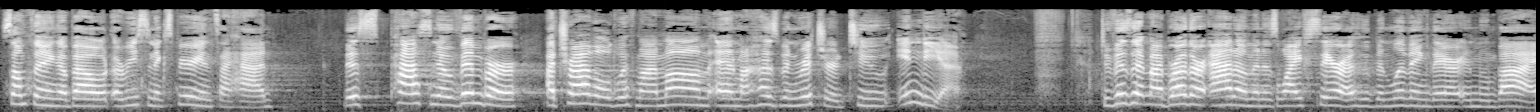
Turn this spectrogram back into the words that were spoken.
something about a recent experience I had. This past November, I traveled with my mom and my husband Richard to India to visit my brother Adam and his wife Sarah, who've been living there in Mumbai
